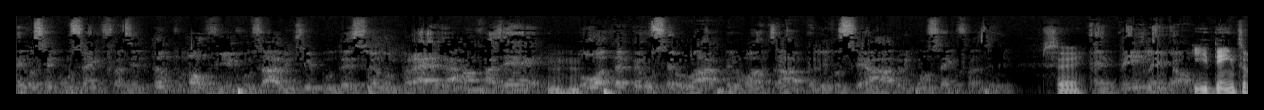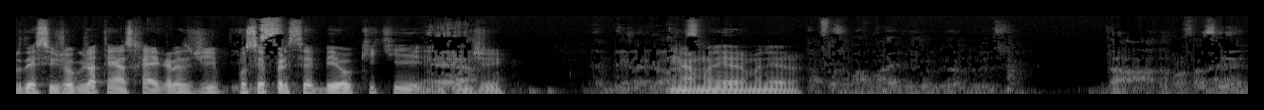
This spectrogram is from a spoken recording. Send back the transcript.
aí você consegue fazer tanto no ao vivo, sabe? Tipo, descendo no prédio, ah, vamos fazer. Uhum. Ou até pelo celular, pelo WhatsApp, ali você abre e consegue fazer. Sei. É bem legal. E dentro desse jogo já tem as regras de você perceber o que que... Entendi. É bem legal. Maneiro, maneiro. Dá pra fazer uma live jogando isso? Dá, dá pra fazer.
